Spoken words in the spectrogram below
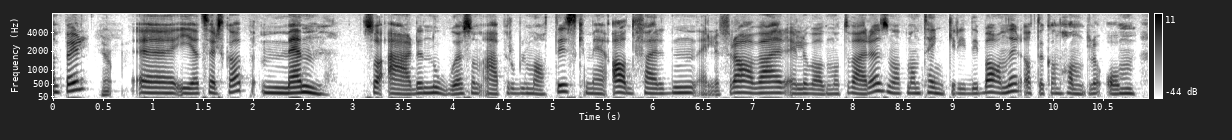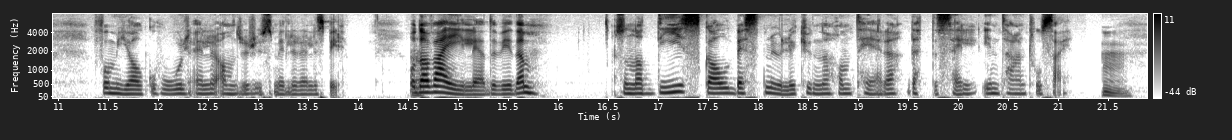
Ja. eh, i et selskap. Men så er det noe som er problematisk med atferden eller fravær eller hva det måtte være, sånn at man tenker i de baner at det kan handle om for mye alkohol eller andre rusmidler eller spill. Og da veileder vi dem, sånn at de skal best mulig kunne håndtere dette selv internt hos seg.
